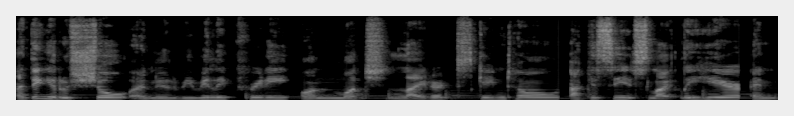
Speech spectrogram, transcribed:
I think it'll show and it'll be really pretty on much lighter skin tone. I can see it slightly here and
